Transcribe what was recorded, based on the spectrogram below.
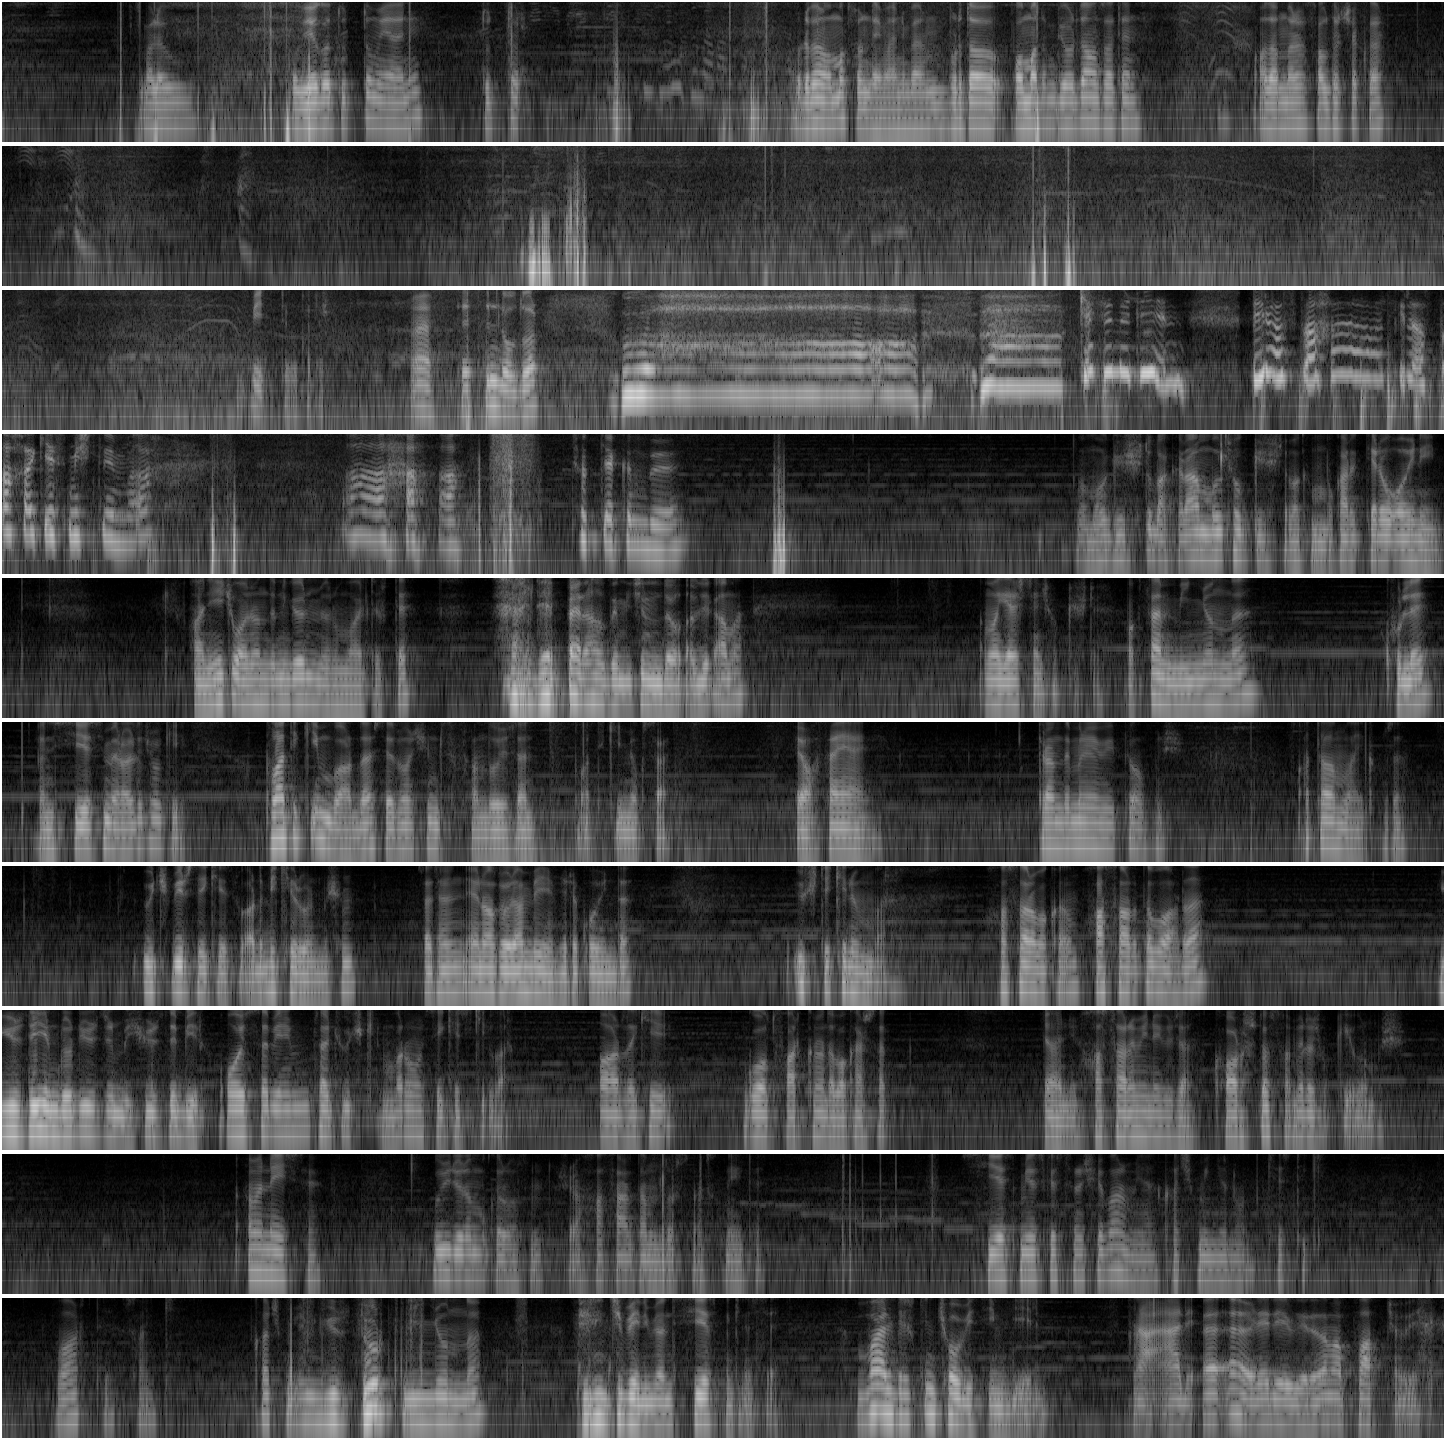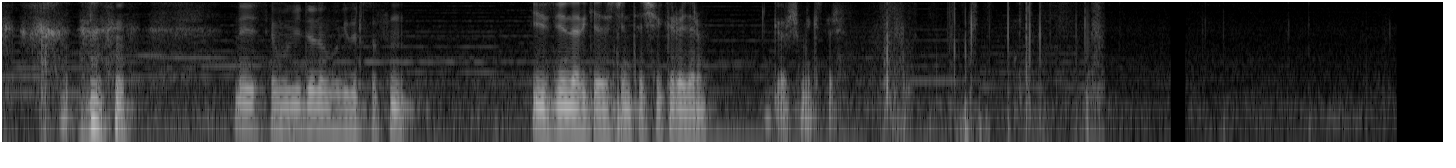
Alo. O Viego tuttu mu yani? Tuttur. Burada ben olmak zorundayım yani ben burada olmadığımı gördüğü an zaten adamlara saldıracaklar. Bitti bu kadar. Heh, teslim de oldular. Uaa! Uaa! Kesemedim. Biraz daha, biraz daha kesmiştim. Ah. Ah. Çok yakındı. Ama güçlü bak. Rumble çok güçlü. Bakın bu karakteri oynayın. Hani hiç oynandığını görmüyorum Wild Rift'te. Herhalde hep ben aldığım için de olabilir ama. Ama gerçekten çok güçlü. Bak sen minyonla kule yani CS'im herhalde çok iyi. Plat 2'yim bu arada. Sezon şimdi sıfırlandı o yüzden Plat 2'yim yoksa. Yoksa yani. Trundle'ın MVP olmuş. Atalım like'ımıza. 3-1-8 bu arada bir kere ölmüşüm. Zaten en az ölen benim direkt oyunda. 3 de killim var. Hasara bakalım. Hasarda bu arada %24, %25, %1. Oysa benim sadece 3 killim var, 18 kill var. Aradaki gold farkına da bakarsak yani hasarım yine güzel. Karşıda Samira çok iyi vurmuş. Ama neyse. Bu videodan bu kadar olsun. Şöyle hasardan mı dursun artık neydi? CS miyaz gösteren şey var mı ya? Kaç milyon oldu kestik? Vardı sanki. Kaç milyon? 104 milyonla birinci benim yani CS makinesi. Wild Rift'in çovisiyim diyelim. Ö- öyle diyebiliriz ama plat çovi. Neyse bu videodan bu kadar olsun. İzleyen herkes için teşekkür ederim. Görüşmek üzere.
